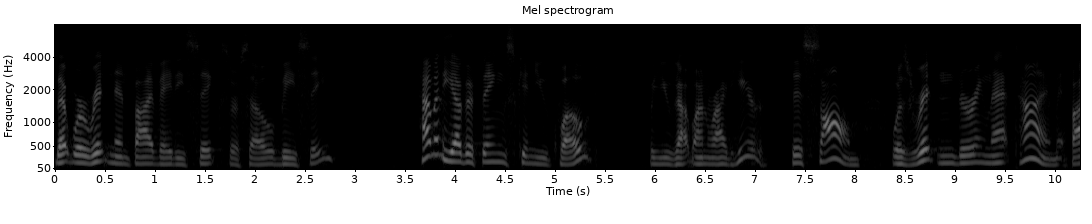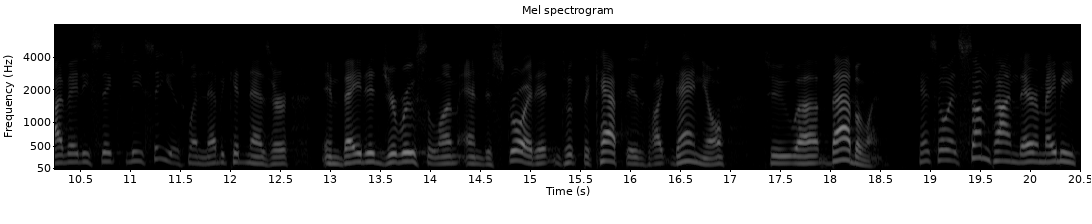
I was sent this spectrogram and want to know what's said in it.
that were written in 586 or so BC? How many other things can you quote? Well, you got one right here. This psalm was written during that time. 586 BC is when Nebuchadnezzar invaded Jerusalem and destroyed it and took the captives like Daniel to uh, Babylon. Okay, so it's sometime there, maybe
